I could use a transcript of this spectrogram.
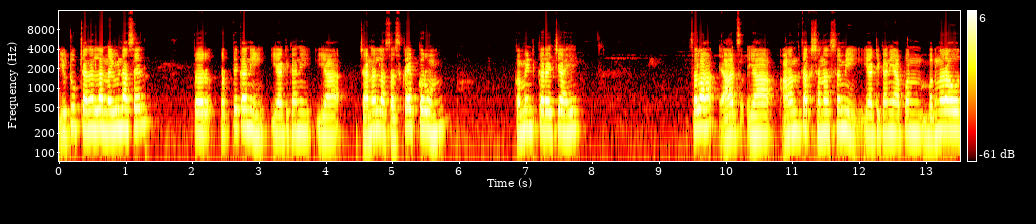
यूट्यूब चॅनलला नवीन असेल तर प्रत्येकाने या ठिकाणी या चॅनलला सबस्क्राईब करून कमेंट करायची आहे. चला आज या आनंदता क्षणासमी या ठिकाणी आपण बघणार आहोत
